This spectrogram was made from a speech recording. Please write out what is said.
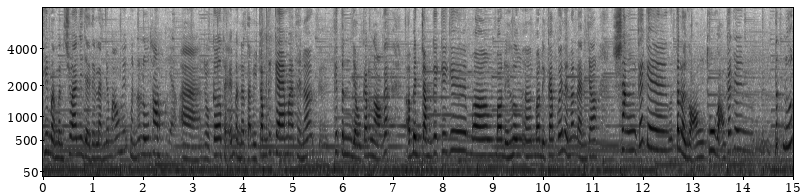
khi mà mình xoa như vậy thì làm cho máu huyết mình nó lưu thông. Dạ. à rồi cơ thể mình là tại vì trong cái cam á, thì nó cái tinh dầu cam ngọt á ở bên trong cái cái cái body hương uh, body cam quế thì nó làm cho săn các cái tức là gọn thu gọn các cái tích nước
